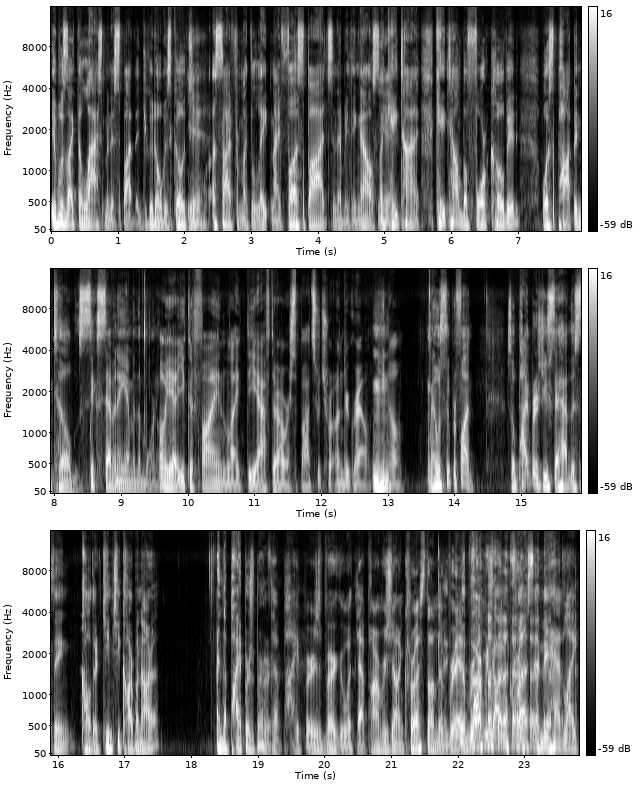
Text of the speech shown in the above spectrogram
it was like the last minute spot that you could always go to, Yeah. aside from like the late night fuzz spots and everything else. Like Yeah. K Town, K Town before COVID was popping till 6, 7 a.m. in the morning. oh yeah, you could find like the after hour spots which were underground. You know, And it was super fun. So Pipers used to have this thing called their kimchi carbonara and the Pipers burger. the Piper's Burger with that Parmesan crust on the bread, the bro. Parmesan crust, and they had like,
